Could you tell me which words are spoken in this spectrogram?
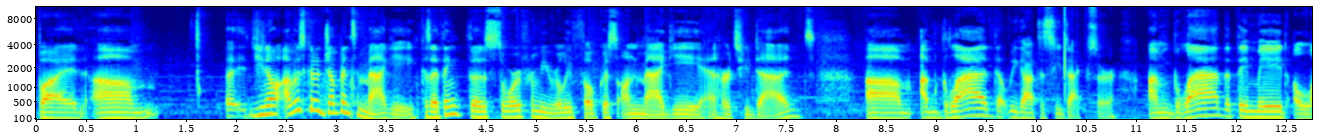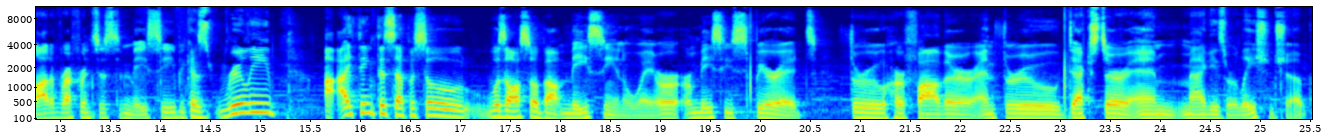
But um, uh, you know, I'm just gonna jump into Maggie because I think the story for me really focused on Maggie and her two dads. Um, I'm glad that we got to see Dexter. I'm glad that they made a lot of references to Macy because really, I think this episode was also about Macy in a way, or, or Macy's spirit through her father and through Dexter and Maggie's relationship.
